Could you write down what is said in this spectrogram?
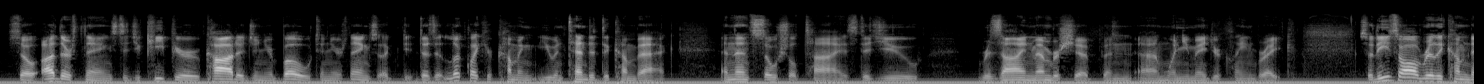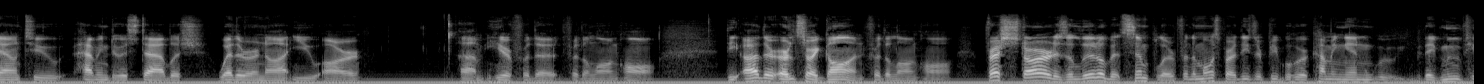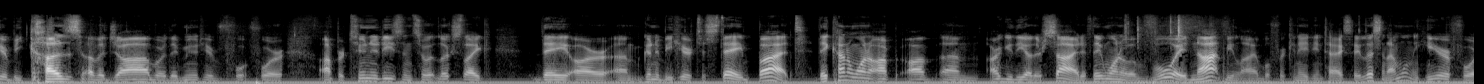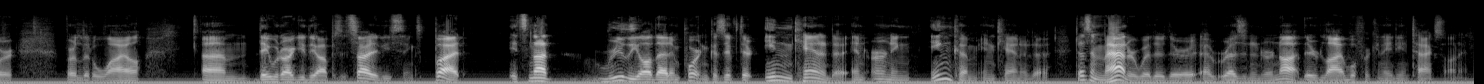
So other things. Did you keep your cottage and your boat and your things? Like, does it look like you're coming? You intended to come back, and then social ties. Did you resign membership and um, when you made your clean break? So these all really come down to having to establish whether or not you are um, here for the for the long haul. The other, or sorry, gone for the long haul. Fresh start is a little bit simpler. For the most part, these are people who are coming in. They've moved here because of a job, or they've moved here for, for opportunities, and so it looks like they are um, going to be here to stay, but they kind of want to um, argue the other side. If they want to avoid not be liable for Canadian tax, say, listen, I'm only here for for a little while. Um, they would argue the opposite side of these things, but it's not really all that important because if they're in Canada and earning income in Canada, it doesn't matter whether they're a resident or not. They're liable for Canadian tax on it.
